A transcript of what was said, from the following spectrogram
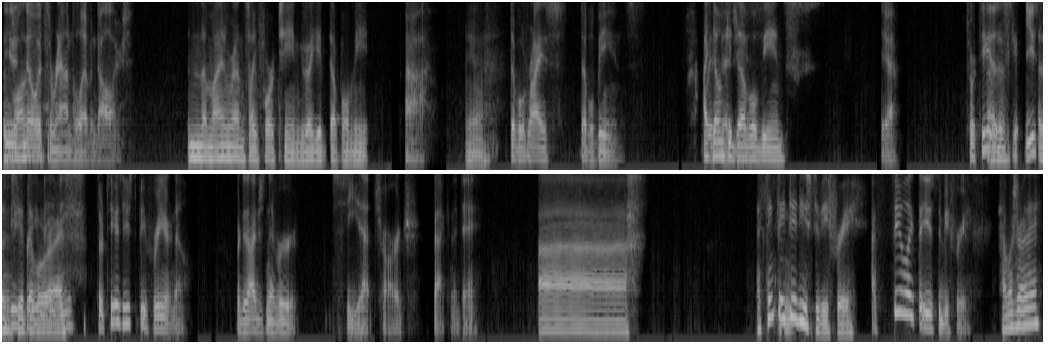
You just know as it's around eleven dollars. And the mine runs like fourteen because I get double meat. Ah, Yeah, double rice, double beans. I don't get double beans. Yeah, tortillas I just get- used I to be get free. double maybe. rice. Tortillas used to be free or no? Or did I just never see that charge back in the day? Uh, I think they did used to be free. I feel like they used to be free. How much are they?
